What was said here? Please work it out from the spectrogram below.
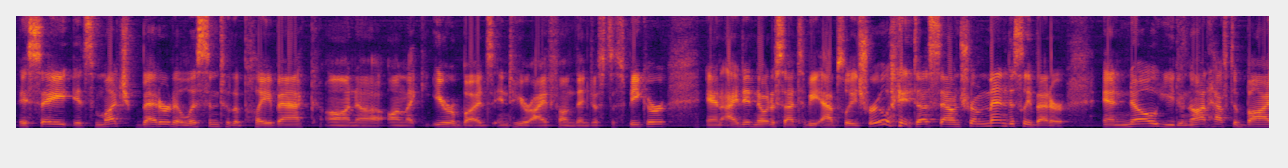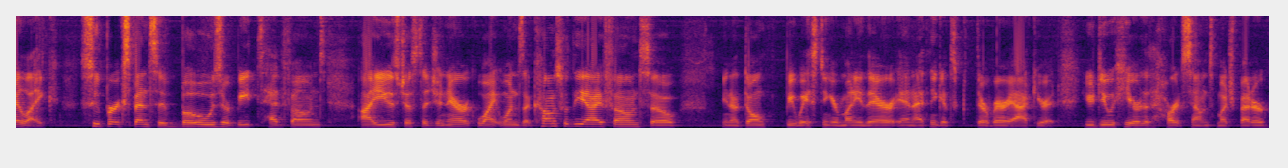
they say it's much better to listen to the playback on, uh, on like earbuds into your iPhone than just a speaker. And I did notice that to be absolutely true. It does sound tremendously better. And no, you do not have to buy like super expensive Bose or Beats headphones. I use just the generic white ones that comes with the iPhone, so you know, don't be wasting your money there. And I think it's they're very accurate. You do hear the heart sounds much better.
